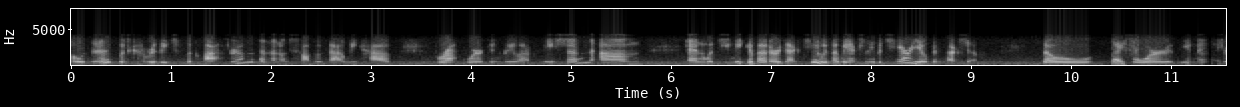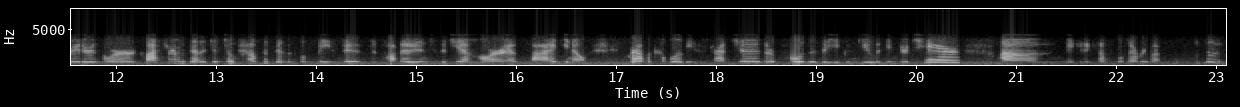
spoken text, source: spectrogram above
poses, which covers each of the classrooms, and then on top of that we have breath work and relaxation. Um, and what's unique about our deck too is that we actually have a chair yoga section. So nice. for the administrators or classrooms that just don't have the physical space to, to pop out into the gym or outside, you know, grab a couple of these stretches or poses that you can do within your chair, um, make it accessible to everyone. Mm-hmm.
